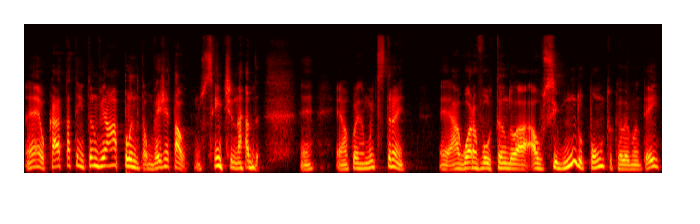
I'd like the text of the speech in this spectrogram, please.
Né? O cara está tentando virar uma planta, um vegetal, não sente nada. Né? É uma coisa muito estranha. É, agora, voltando a, ao segundo ponto que eu levantei,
